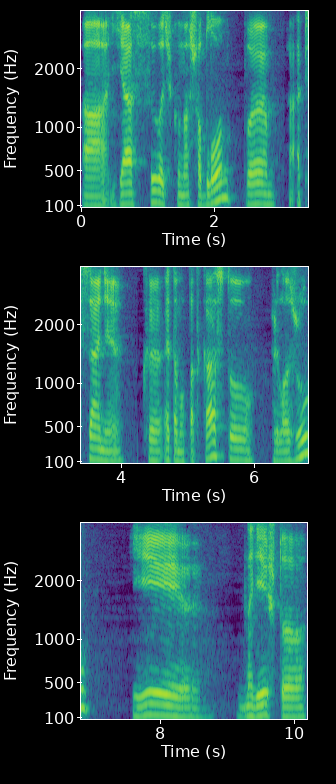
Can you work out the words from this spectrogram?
А, я ссылочку на шаблон в описании к этому подкасту приложу и надеюсь, что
